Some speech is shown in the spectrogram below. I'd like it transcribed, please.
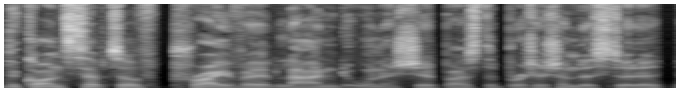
The concept of private land ownership, as the British understood it,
